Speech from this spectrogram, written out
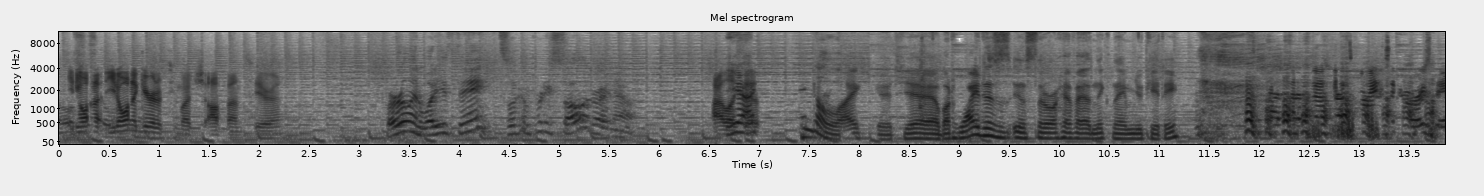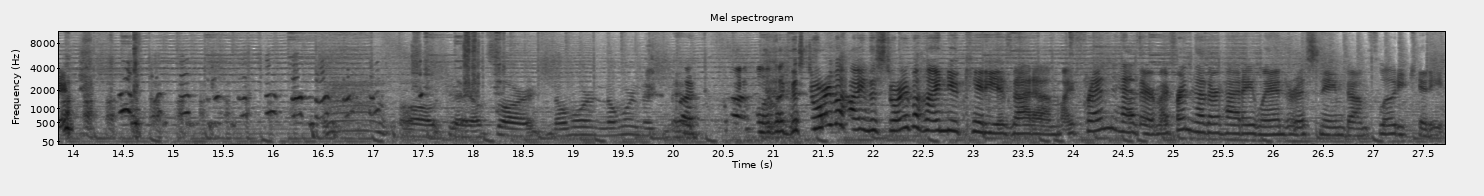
Well, You don't want go you don't want to get rid of too much offense here. Ferlin, what do you think? It's looking pretty solid right now. I like Yeah, it. I think I like it, yeah. But why does Instaro have a nickname New Kitty? That's fine. It's name. okay, I'm sorry. No more, no more nicknames. Look, like the story behind the story behind New Kitty is that um, my friend Heather, my friend Heather had a Landorus named um, Floaty Kitty.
